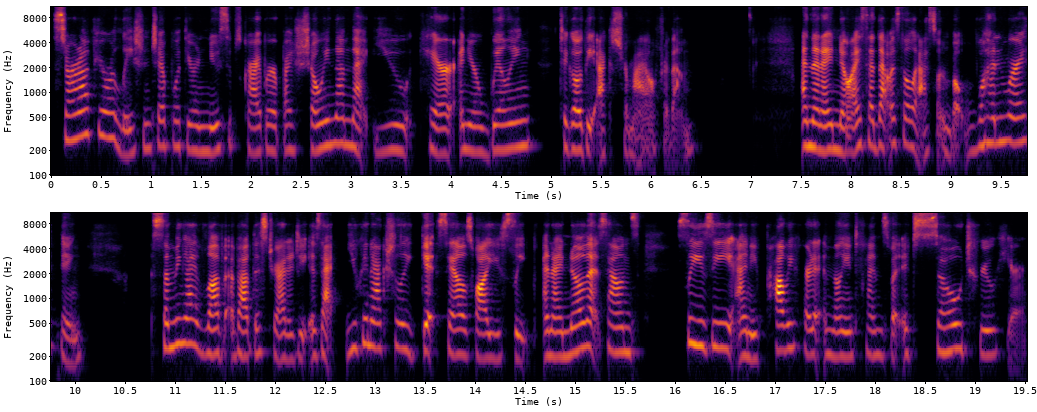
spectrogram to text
start off your relationship with your new subscriber by showing them that you care and you're willing to go the extra mile for them. And then I know I said that was the last one, but one more thing. Something I love about this strategy is that you can actually get sales while you sleep. And I know that sounds sleazy and you've probably heard it a million times, but it's so true here.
